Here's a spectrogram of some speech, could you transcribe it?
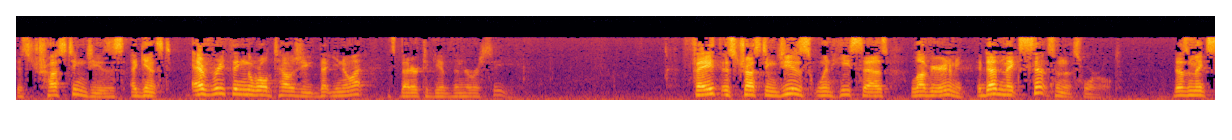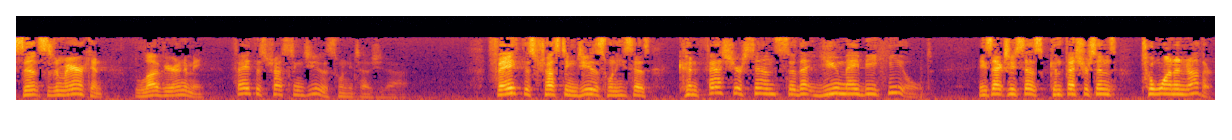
is trusting Jesus against everything the world tells you that, you know what? It's better to give than to receive. Faith is trusting Jesus when He says, love your enemy. It doesn't make sense in this world. It doesn't make sense as an American. Love your enemy. Faith is trusting Jesus when He tells you that. Faith is trusting Jesus when He says, confess your sins so that you may be healed. He actually says, confess your sins to one another.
